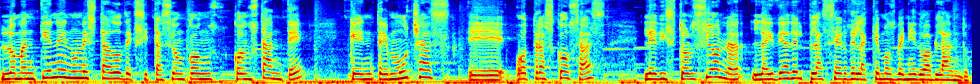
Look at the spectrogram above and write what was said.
lo mantiene en un estado de excitación constante que entre muchas eh, otras cosas le distorsiona la idea del placer de la que hemos venido hablando.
